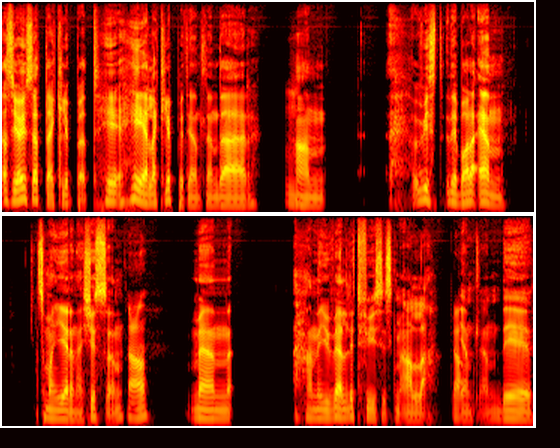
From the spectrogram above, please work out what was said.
Alltså jag har ju sett det här klippet, He hela klippet egentligen, där Mm. han... Visst, det är bara en som han ger den här kyssen, Ja. men han är ju väldigt fysisk med alla Ja. egentligen. Det är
